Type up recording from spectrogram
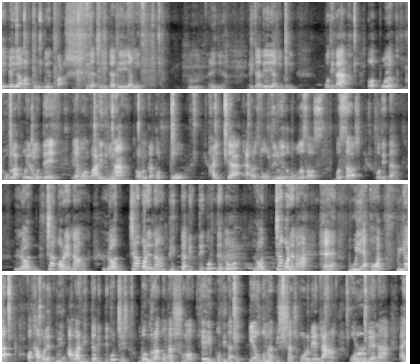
এইটাই আমার তুরুপের তাস, ঠিক আছে? এটা দিয়েই আমি, হুম, এই যে এটা দিয়েই আমি করি। প্রতিটা তোর পোয়ে ঢোকলা পোয়ের মধ্যে এমন বাড়ি দিব না, তখনকার তোর পো, ফাইটটা এখন চৌতি রয়ে যাব, বুঝছস? বুঝছস? প্রতিটা, লজ্জা করে না, লজ্জা করে না ভিক্ষাবৃত্তি করতে তোর, লজ্জা করে না হ্যাঁ? তুই এখন প্রিয়া কথা বলে তুই আবার ভিক্ষাবৃত্তি করছিস। বন্ধুরা, তোমরা শোনো, এই পতিতাকে কেউ তোমরা বিশ্বাস করবে না করবে না। এই,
